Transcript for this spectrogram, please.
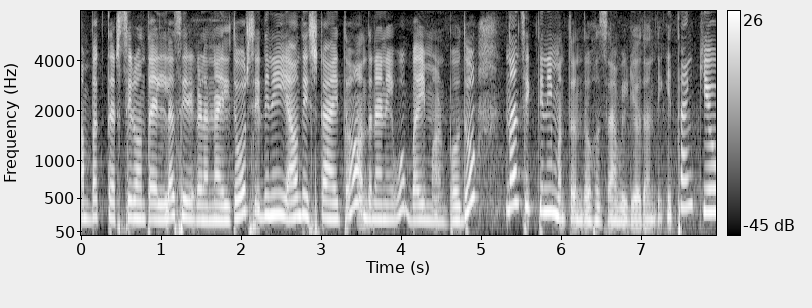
ಹಬ್ಬಕ್ಕೆ ತರಿಸಿರೋಂಥ ಎಲ್ಲ ಸೀರೆಗಳನ್ನು ಇಲ್ಲಿ ತೋರಿಸಿದ್ದೀನಿ. ಯಾವ್ದು ಇಷ್ಟ ಆಯಿತೋ ಅದನ್ನು ನೀವು ಬೈ ಮಾಡ್ಬೋದು. ನಾನು ಸಿಗ್ತೀನಿ ಮತ್ತೊಂದು ಹೊಸ ವಿಡಿಯೋದೊಂದಿಗೆ. ಥ್ಯಾಂಕ್ ಯು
